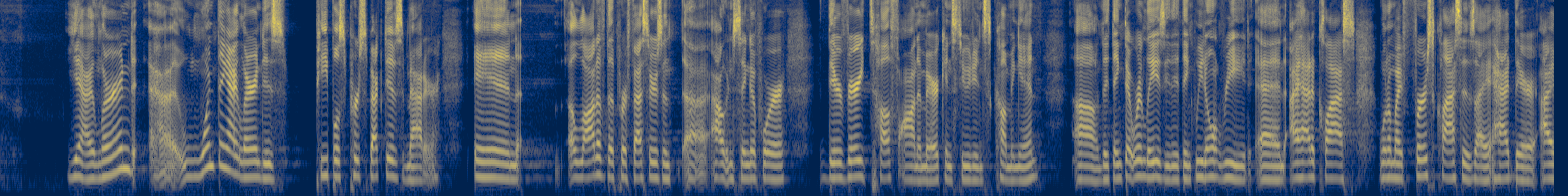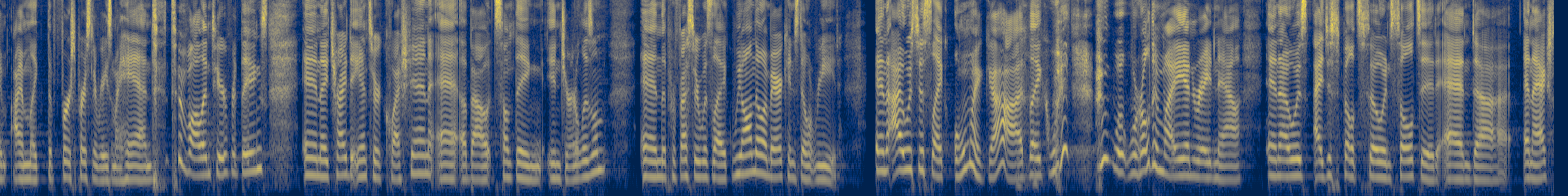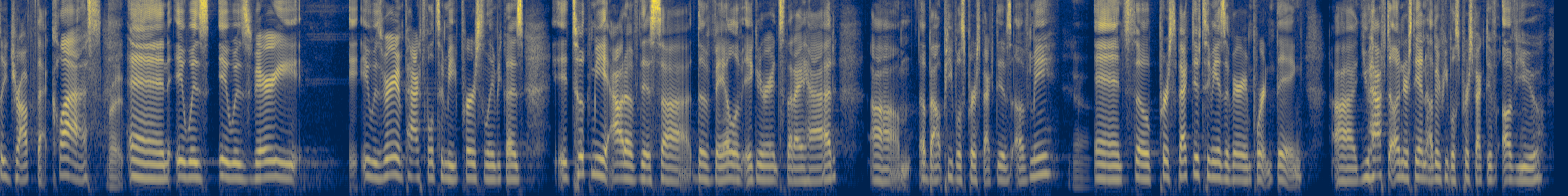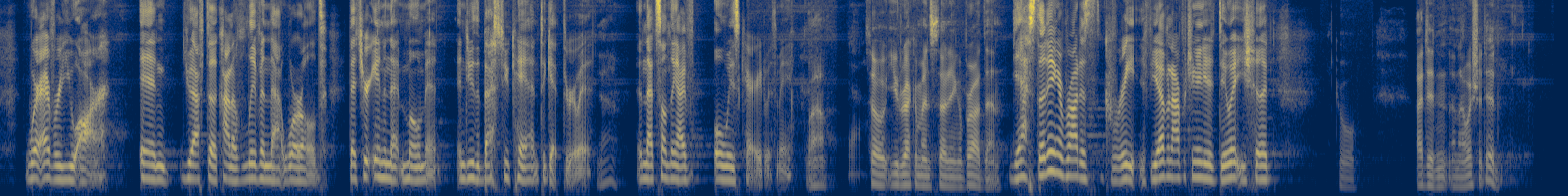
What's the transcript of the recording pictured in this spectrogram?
Yeah, I learned uh, one thing I learned is people's perspectives matter. And a lot of the professors in, uh, out in Singapore, they're very tough on American students coming in. Uh, they think that we're lazy. They think we don't read. And I had a class, one of my first classes I had there. I'm, I'm like the first person to raise my hand to volunteer for things. And I tried to answer a question uh, about something in journalism. And the professor was like, We all know Americans don't read. And I was just like, oh my God, like what, what world am I in right now? And I was, I just felt so insulted, and uh, and I actually dropped that class. Right. And it was, it was very, it was very impactful to me personally because it took me out of this uh, the veil of ignorance that I had um, about people's perspectives of me. Yeah. And so perspective to me is a very important thing. Uh, you have to understand other people's perspective of you wherever you are. And you have to kind of live in that world that you're in in that moment and do the best you can to get through it. Yeah. And that's something I've always carried with me. Wow. Yeah. So you'd recommend studying abroad then? Yeah, studying abroad is great. If you have an opportunity to do it, you should. Cool. I didn't, and I wish I did.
